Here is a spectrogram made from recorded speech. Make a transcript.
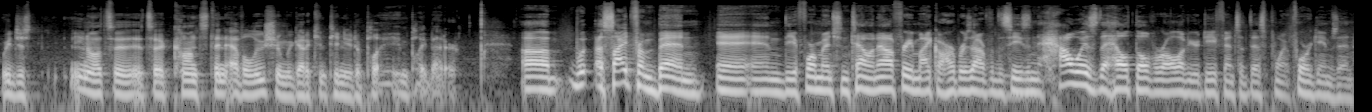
We just, you know, it's a it's a constant evolution. We got to continue to play and play better. Um, aside from Ben and, and, the aforementioned Talan Alfrey, Micah Harper's out for the season. How is the health overall of your defense at this point, four games in?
